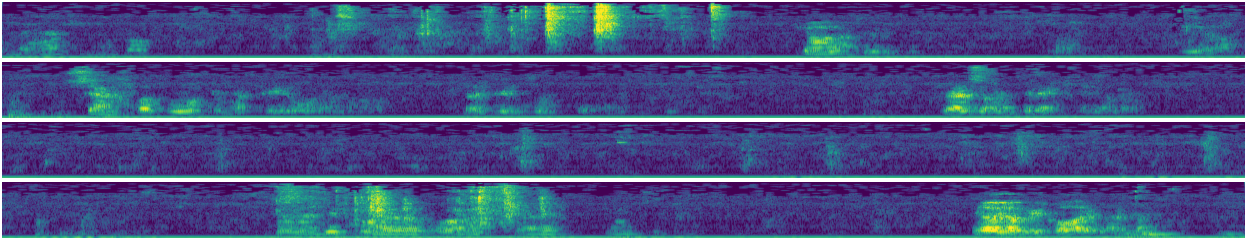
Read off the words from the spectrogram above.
Om det här kommer bort? Ja, naturligtvis. Så, vi har kämpat hårt de här tre åren och verkligen trott på det. Tyvärr så har det inte räckt hela vägen. Så men du får det långsiktigt. Ja, jag blir kvar i alla fall. Mm. Mm.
